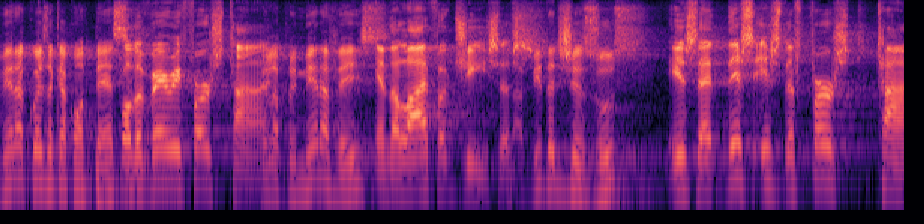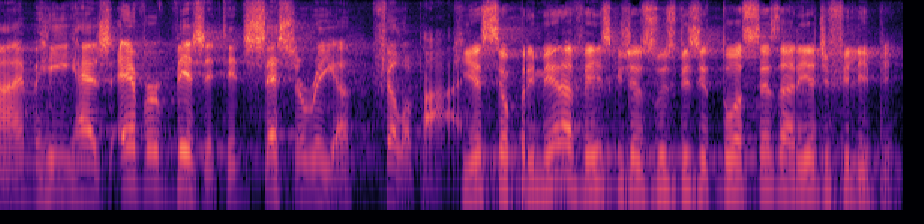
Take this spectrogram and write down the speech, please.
primeira coisa que acontece for the very first time pela primeira vez in the life of na Jesus vida de Jesus is that this is the first time he has ever visited Caesarea Philippi. que essa é a primeira vez que Jesus visitou a Cesareia de Filipe.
